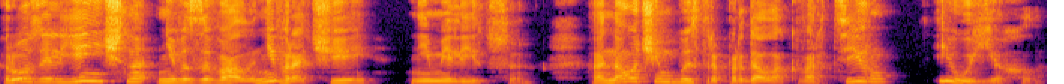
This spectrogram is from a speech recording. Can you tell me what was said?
Роза Ильинична не вызывала ни врачей, ни милицию. Она очень быстро продала квартиру и уехала.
